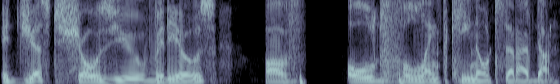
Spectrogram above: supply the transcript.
It just shows you videos of old full length keynotes that I've done.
